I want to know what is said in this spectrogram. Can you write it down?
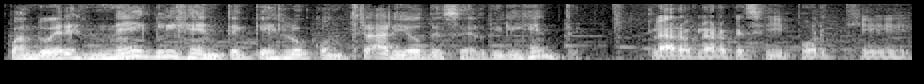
Cuando eres negligente, que es lo contrario de ser diligente. Claro, claro que sí, porque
